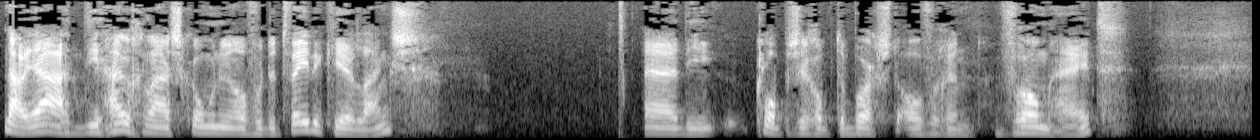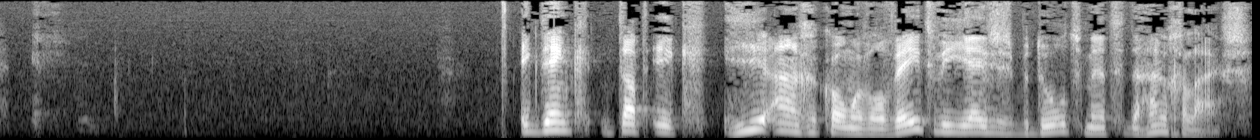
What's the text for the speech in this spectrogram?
Nou ja, die huigelaars komen nu al voor de tweede keer langs. Uh, die kloppen zich op de borst over hun vroomheid. Ik denk dat ik hier aangekomen wel weet wie Jezus bedoelt met de huigelaars.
